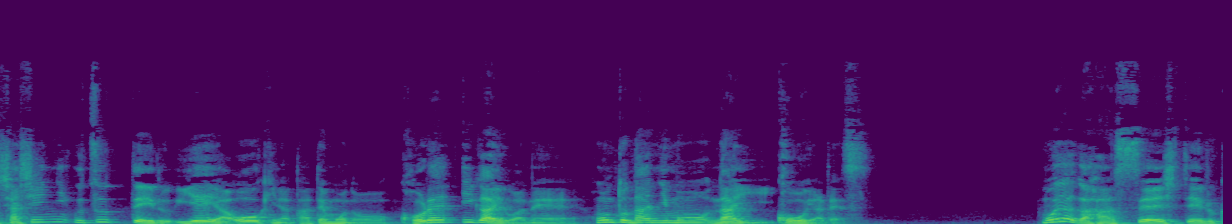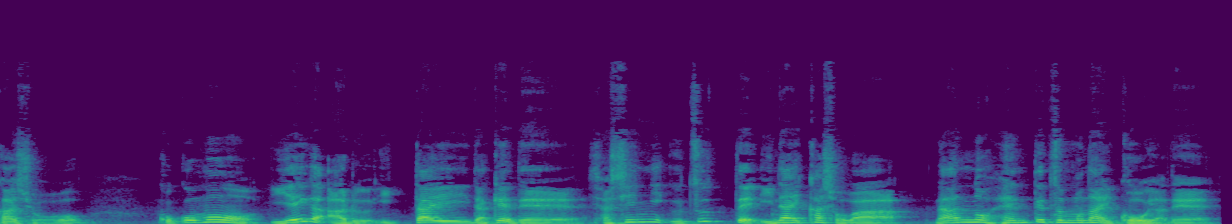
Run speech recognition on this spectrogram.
写真に写っている家や大きな建物、これ以外はね、ほんと何にもない荒野です。もやが発生している箇所、ここも家がある一帯だけで、写真に写っていない箇所は何の変哲もない荒野で、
